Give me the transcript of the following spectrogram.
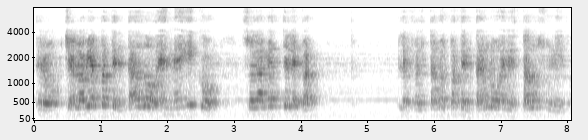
Pero ya lo había patentado en México, solamente le, le faltaba patentarlo en Estados Unidos.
